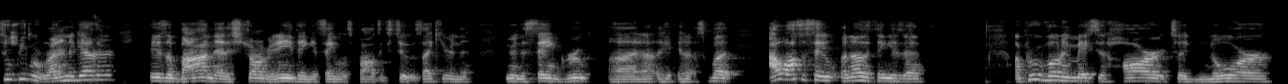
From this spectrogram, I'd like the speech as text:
Two people running together is a bond that is stronger than anything in St. Louis politics too. It's like you're in the you're in the same group. Uh, but I'll also say another thing is that approval voting makes it hard to ignore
